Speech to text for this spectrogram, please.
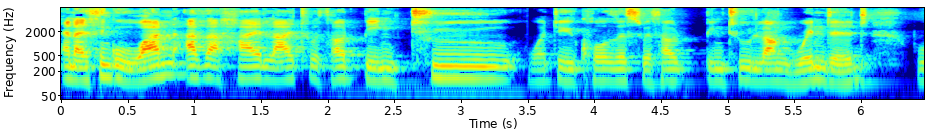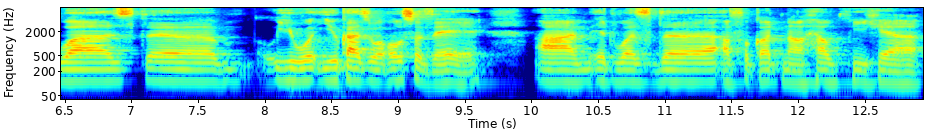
And i think one other highlight without being too what do you call this without being too long-winded was the you were you guys were also there um, it was the I forgot now. Help me here.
